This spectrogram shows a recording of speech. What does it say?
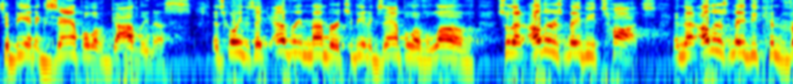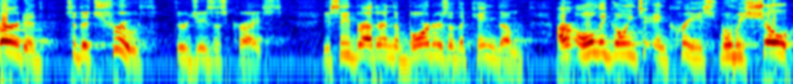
to be an example of godliness. It's going to take every member to be an example of love so that others may be taught and that others may be converted to the truth through Jesus Christ. You see, brethren, the borders of the kingdom are only going to increase when we show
